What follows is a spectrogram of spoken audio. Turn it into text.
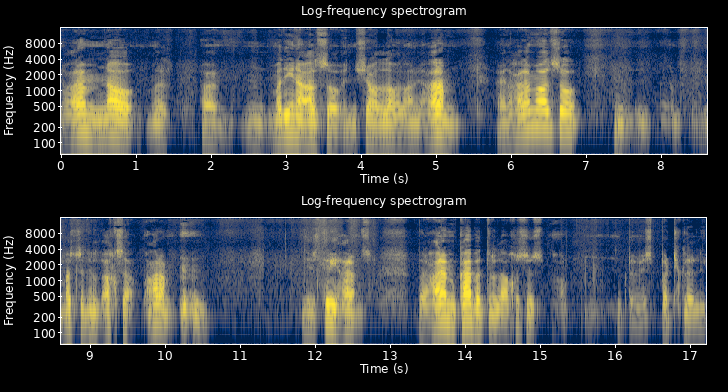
حرم now Medina also إن شاء الله حرم. and حرم also مسجد الأقصى. حرم. These three harams but حرم كعبة الله خصوصا particularly.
